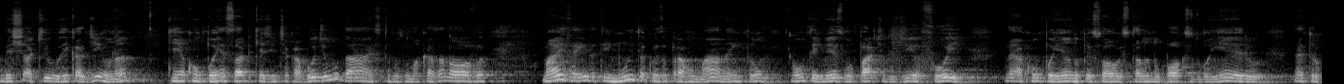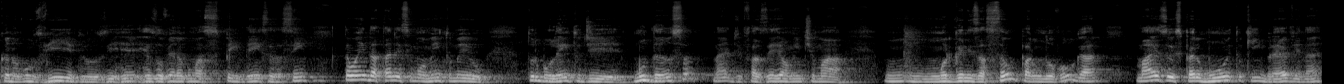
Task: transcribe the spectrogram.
deixar aqui o recadinho, né? Quem acompanha sabe que a gente acabou de mudar, estamos numa casa nova, mas ainda tem muita coisa para arrumar, né? Então, ontem mesmo parte do dia foi né, acompanhando o pessoal instalando box do banheiro, né, trocando alguns vidros e re resolvendo algumas pendências assim. Então ainda está nesse momento meio turbulento de mudança, né, de fazer realmente uma uma organização para um novo lugar, mas eu espero muito que em breve né,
